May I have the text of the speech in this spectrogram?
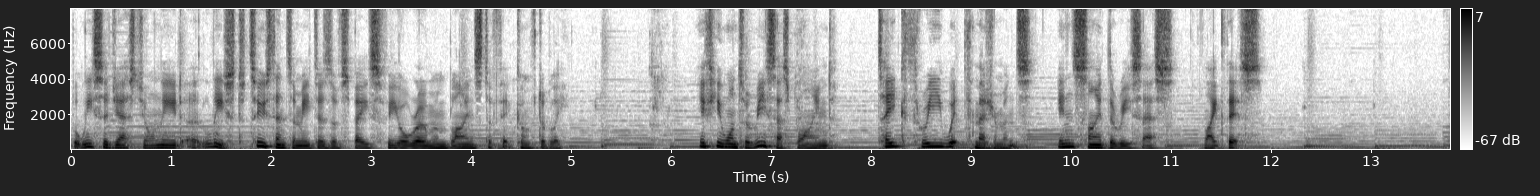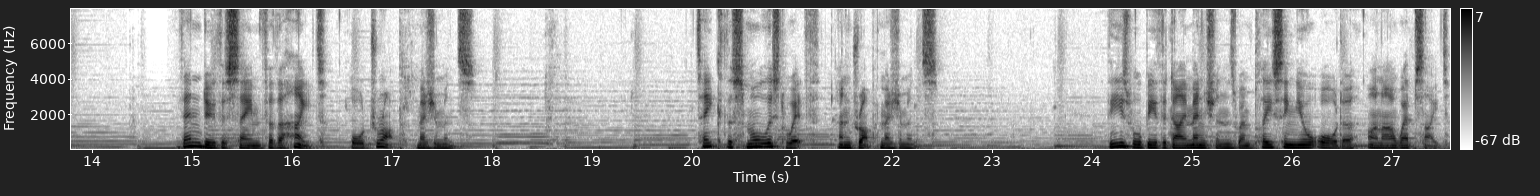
but we suggest you'll need at least 2 centimeters of space for your Roman blinds to fit comfortably. If you want a recess blind, take three width measurements inside the recess, like this. Then do the same for the height, or drop, measurements. Take the smallest width and drop measurements. These will be the dimensions when placing your order on our website.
